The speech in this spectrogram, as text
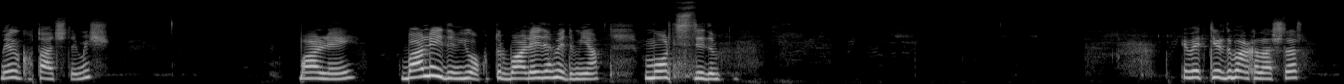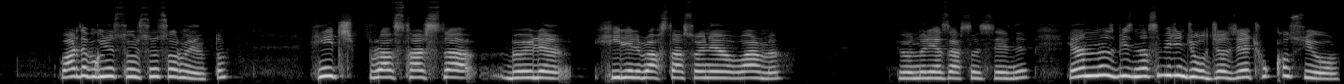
mega kutu aç demiş. Barley. Barley dedim. Yok dur Barley demedim ya. Mortis dedim. Evet girdim arkadaşlar. Bu arada bugünün sorusunu sormayı unuttum. Hiç Brawl Stars'ta böyle hileli Brawl Stars oynayan var mı? Yorumları yazarsanız sevinirim. Yalnız biz nasıl birinci olacağız ya? Çok kasıyor.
